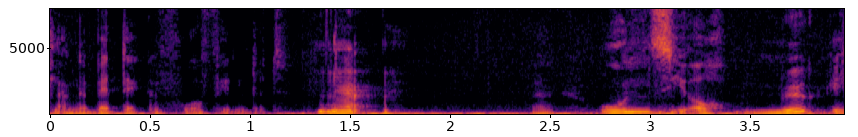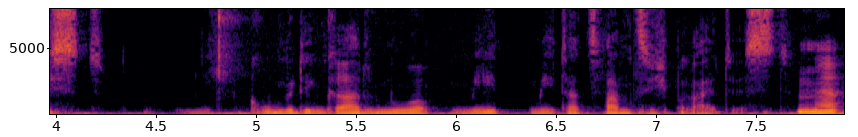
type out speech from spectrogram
lange Bettdecke vorfindet. Ja. Und sie auch möglichst nicht unbedingt gerade nur 1,20 Meter breit ist. Ja.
